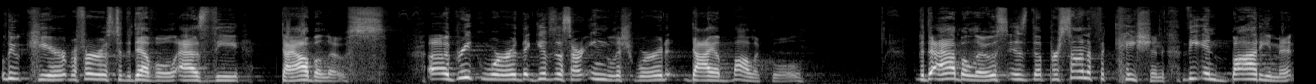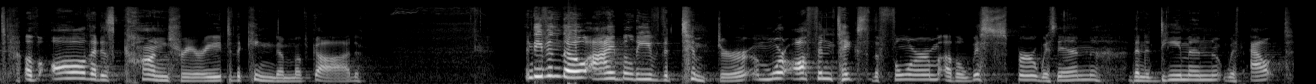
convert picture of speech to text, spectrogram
Luke here refers to the devil as the diabolos, a Greek word that gives us our English word diabolical. The diabolos is the personification, the embodiment of all that is contrary to the kingdom of God. And even though I believe the tempter more often takes the form of a whisper within than a demon without,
